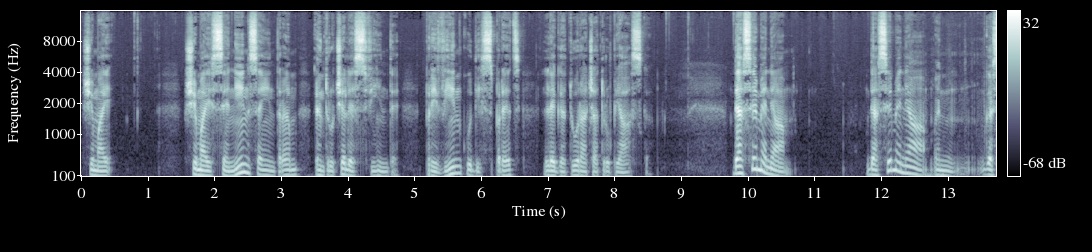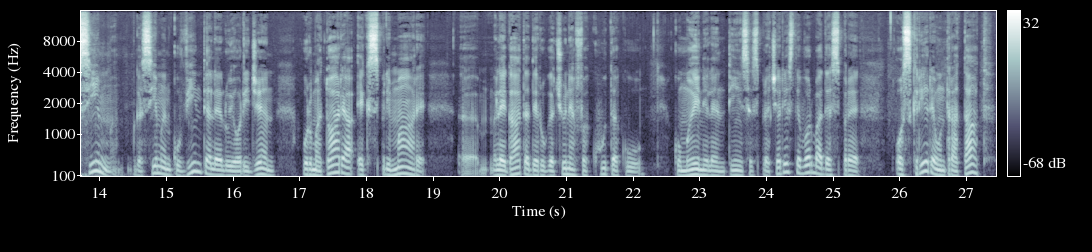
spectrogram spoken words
și mai și mai senin să intrăm întru cele sfinte, privind cu dispreț legătura cea trupească. De asemenea, de asemenea, în, găsim, găsim în cuvintele lui Origen următoarea exprimare uh, legată de rugăciunea făcută cu, cu mâinile întinse spre cer. Este vorba despre o scriere, un tratat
